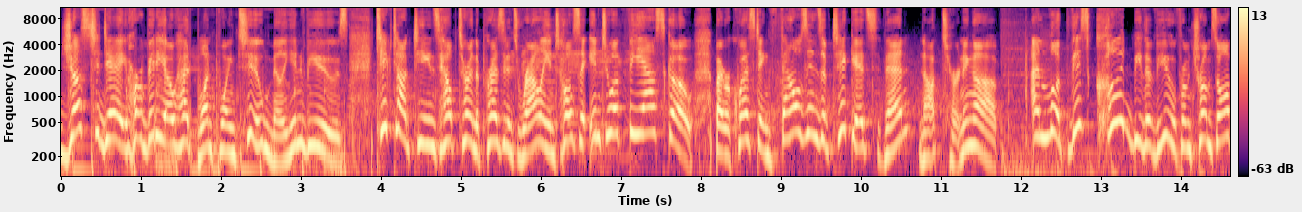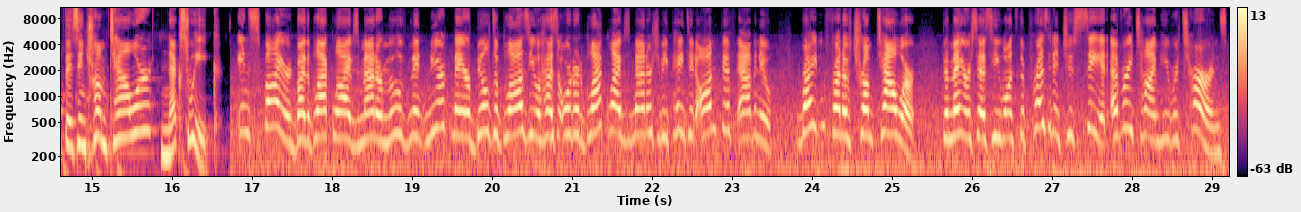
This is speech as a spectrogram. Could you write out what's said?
Just today, her video had 1.2 million views. TikTok teens helped turn the president's rally in Tulsa into a fiasco by requesting thousands of tickets, then not turning up. And look, this could be the view from Trump's office in Trump Tower next week. Inspired by the Black Lives Matter movement, New York Mayor Bill de Blasio has ordered Black Lives Matter to be painted on Fifth Avenue, right in front of Trump Tower. The mayor says he wants the president to see it every time he returns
